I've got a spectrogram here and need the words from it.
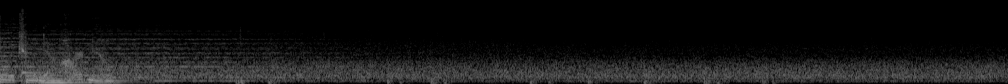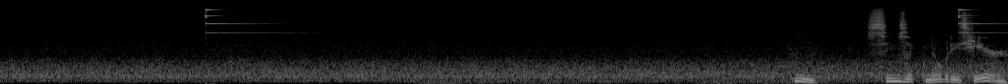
Really coming down hard now. Hmm. Seems like nobody's here.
